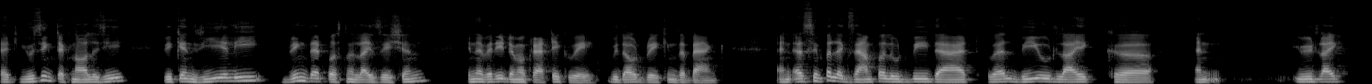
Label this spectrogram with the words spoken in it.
that using technology we can really bring that personalization in a very democratic way without breaking the bank. And a simple example would be that, well, we would like, uh, and you would like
